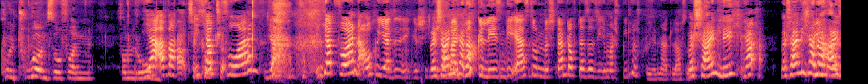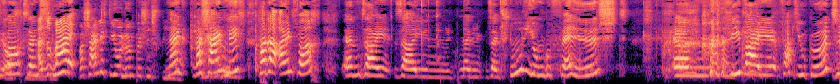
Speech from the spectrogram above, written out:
Kultur und so von, vom Rom. Ja, aber Arts ich habe vorhin, Ja, ich habe vorhin auch ja die Geschichte Wahrscheinlich mal hat er- durchgelesen, die erste, und es stand auch, dass er sich immer Spiele spielen hat lassen. Wahrscheinlich ja, Wahrscheinlich hat er einfach sein. Also weil Wahrscheinlich die Olympischen Spiele. Nein, wahrscheinlich hat er einfach ähm, sein, sein, nein, sein Studium gefälscht. Ähm, wie bei Fuck You Goethe,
